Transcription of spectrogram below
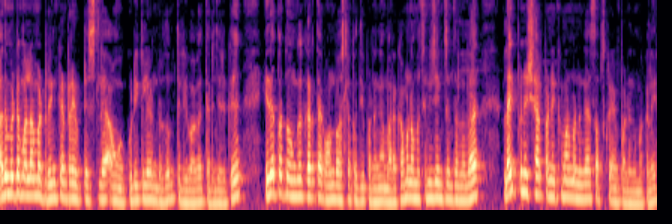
அது மட்டும் இல்லாமல் ட்ரிங்க் அண்ட் ட்ரைவ் டெஸ்ட்டில் அவங்க குடிக்கலன்றதும் தெளிவாக தெரிஞ்சிருக்கு. இதை பற்றி உங்கள் கருத்தை கவுண்ட் பாக்ஸில் பதிவு பண்ணுங்கள் மறக்காமல் நம்ம சினி ஜங்ஷன் சேனலில் லைக் பண்ணி ஷேர் பண்ணி கமெண்ட் பண்ணுங்கள் சப்ஸ்கிரைப் பண்ணுங்கள் மக்களே.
